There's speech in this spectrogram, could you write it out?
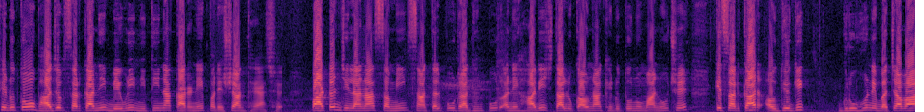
ખેડૂતો ભાજપ સરકારની બેવડી નીતિના કારણે પરેશાન થયા છે. પાટણ જિલ્લાના સમી, સાંતલપુર, રાધનપુર અને હારીજ તાલુકાઓના ખેડૂતોનું માનવું છે કે સરકાર ઔદ્યોગિક ગૃહોને બચાવવા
